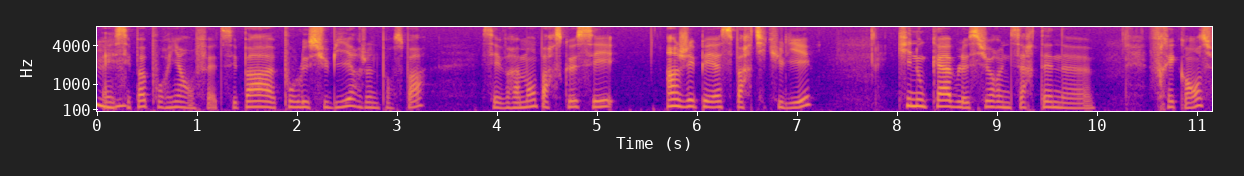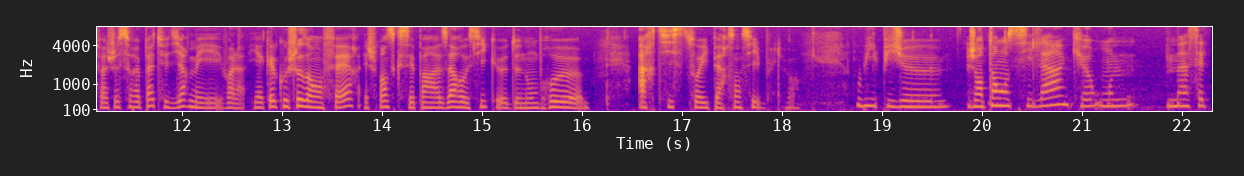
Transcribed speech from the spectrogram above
Et mhm. c'est pas pour rien en fait. C'est pas pour le subir, je ne pense pas. C'est vraiment parce que c'est un GPS particulier qui nous câble sur une certaine euh, fréquence. Enfin, je ne saurais pas te dire, mais voilà, il y a quelque chose à en faire. Et je pense que c'est pas un hasard aussi que de nombreux euh, artistes soient hypersensibles. Tu vois. Oui, puis je, j'entends aussi là qu'on a cette,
